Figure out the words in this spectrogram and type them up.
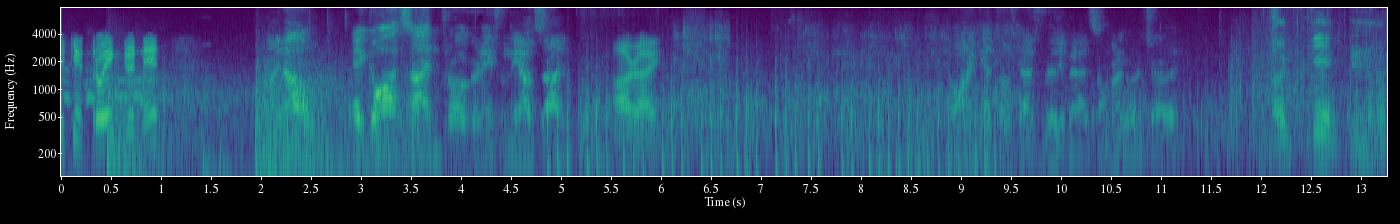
They keep throwing grenades? I know. Hey, go outside and throw a grenade from the outside. Alright. I want to get those guys really bad, so I'm gonna go to Charlie. Again.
